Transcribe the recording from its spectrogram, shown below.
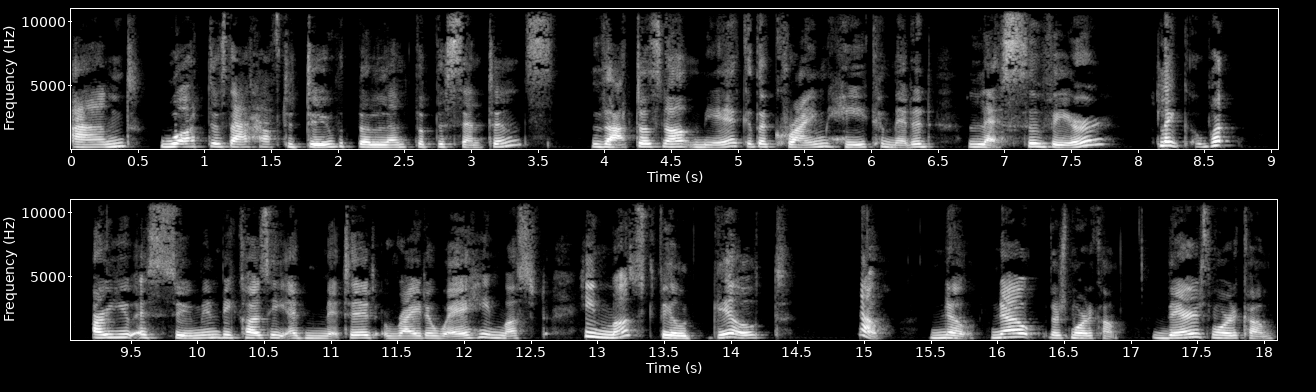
and what does that have to do with the length of the sentence? That does not make the crime he committed less severe. Like, what? Are you assuming because he admitted right away he must he must feel guilt? No, no, there's more to come. There's more to come.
